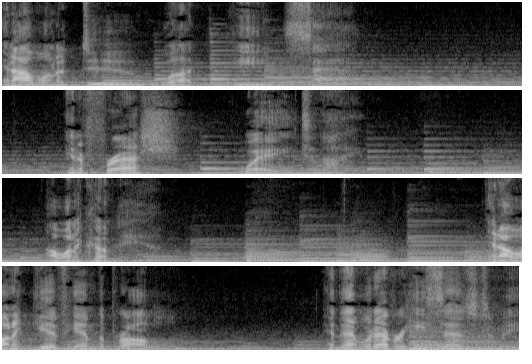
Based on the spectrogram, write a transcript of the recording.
And I want to do what he said in a fresh way tonight. I want to come to him. And I want to give him the problem. And then whatever he says to me,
